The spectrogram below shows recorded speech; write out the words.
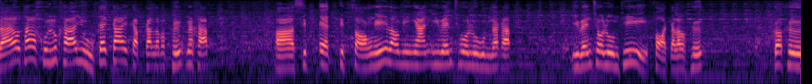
แล้วถ้าคุณลูกค้าอยู่ใกล้ๆ กับการระพึกษ์นะครับอ่า11 12 นี้เรามีงานอีเวนต์โชว์รูมนะครับ อีเวนต์โชว์รูมที่ฟอร์ดการระพึกษ์ ก็คือ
